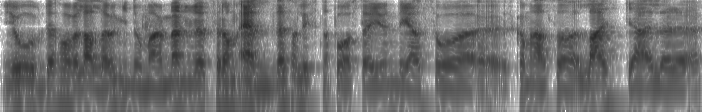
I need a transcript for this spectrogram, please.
Jo, det har väl alla ungdomar. Men för de äldre som lyssnar på oss, det är ju en del, så eh, ska man alltså lajka eller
